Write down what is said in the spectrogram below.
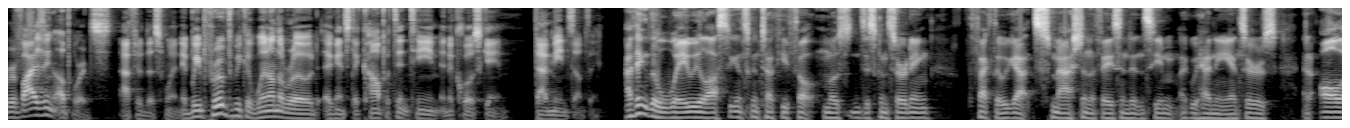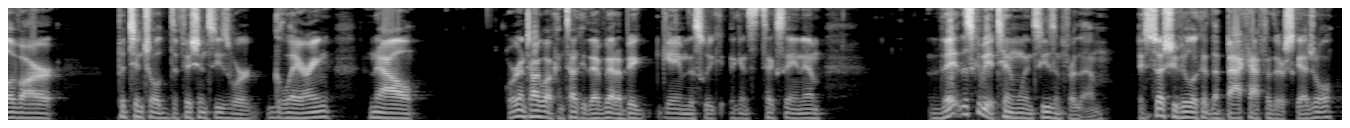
revising upwards after this win, if we proved we could win on the road against a competent team in a close game, that means something. I think the way we lost against Kentucky felt most disconcerting. The fact that we got smashed in the face and didn't seem like we had any answers, and all of our potential deficiencies were glaring. Now, we're going to talk about Kentucky. They've got a big game this week against Texas A&M. They, this could be a 10 win season for them, especially if you look at the back half of their schedule.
